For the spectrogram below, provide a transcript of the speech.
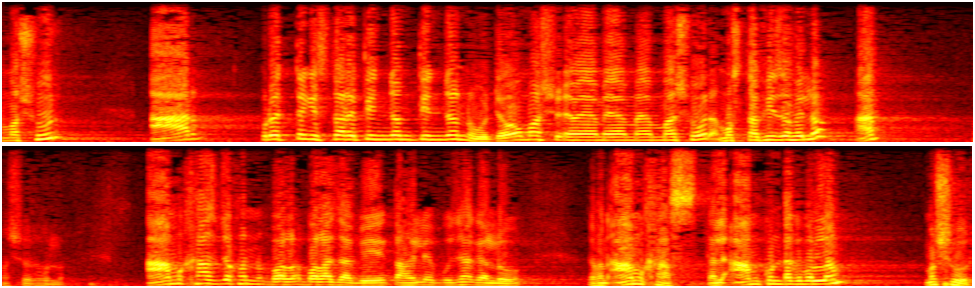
মশহুর। আর প্রত্যেক স্তরে তিনজন তিনজন ওটাও মশহুর, মুস্তাফিজ হইল আর মশহুর হলো। আম খাস যখন বলা যাবে, তাহলে বোঝা গেল, যখন আম খাস, তাহলে আম কোনটাকে বললাম? মশহুর।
